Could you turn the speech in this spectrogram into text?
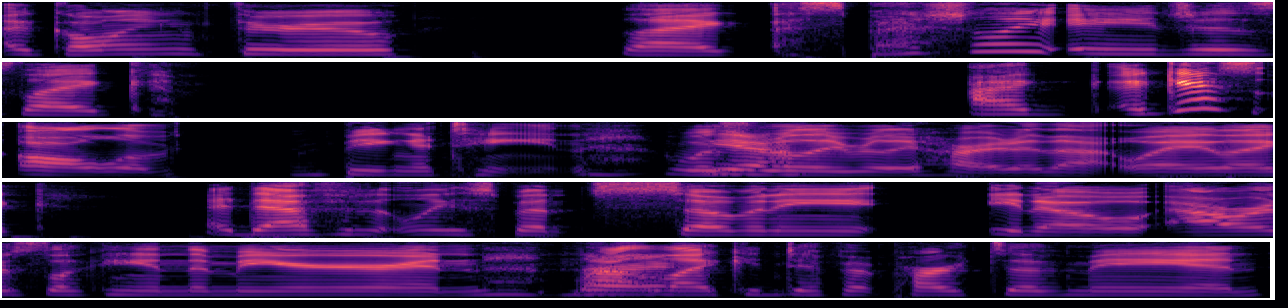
uh, going through like especially ages like i i guess all of being a teen was Yeah. really really hard in that way like i definitely spent so many you know hours looking in the mirror and not Right. liking different parts of me and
